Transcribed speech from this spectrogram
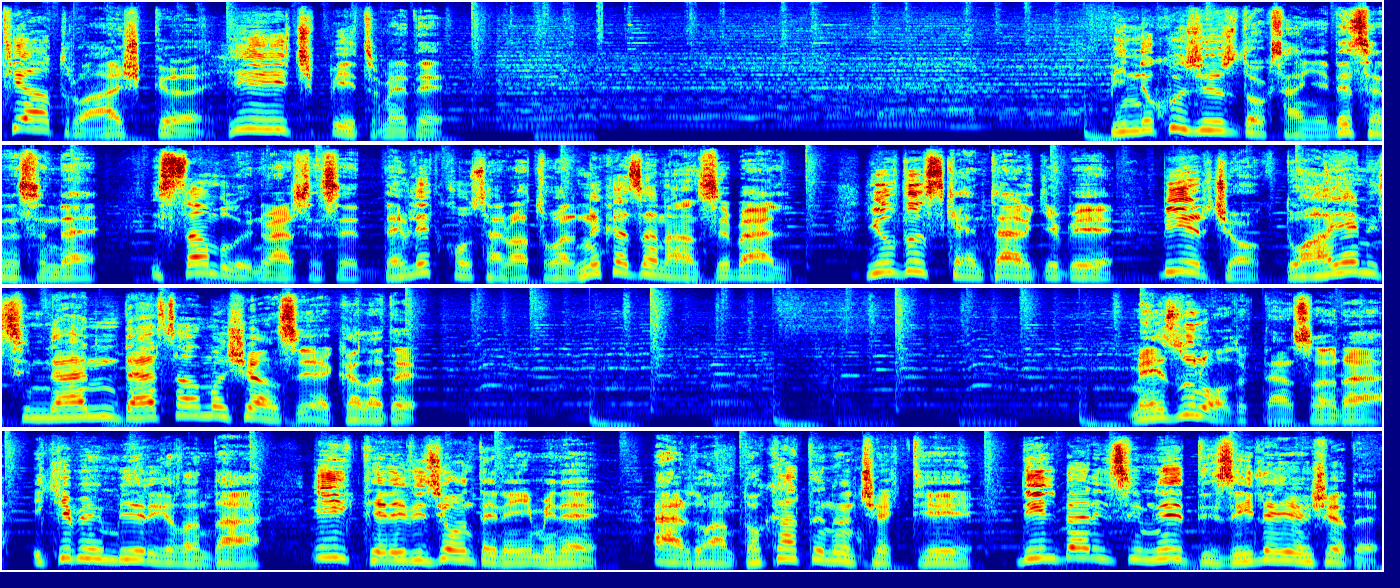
tiyatro aşkı hiç bitmedi. 1997 senesinde İstanbul Üniversitesi Devlet Konservatuvarını kazanan Sibel, Yıldız Kenter gibi birçok duayen isimden ders alma şansı yakaladı. Mezun olduktan sonra 2001 yılında ilk televizyon deneyimini Erdoğan Tokatlı'nın çektiği Dilber isimli diziyle yaşadı.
